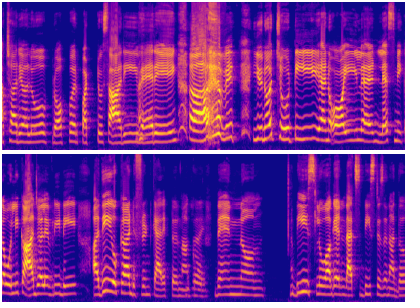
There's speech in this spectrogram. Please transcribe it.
ఆచార్యలో ప్రాపర్ పట్టు సారీ వేరింగ్ విత్ యు నో చోటీ అండ్ ఆయిల్ అండ్ లెస్ మేకప్ ఓన్లీ కాజల్ ఎవ్రీ డే అది ఒక డిఫరెంట్ క్యారెక్టర్ నాకు Right. దెన్ Beast లో again that's Beast is another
